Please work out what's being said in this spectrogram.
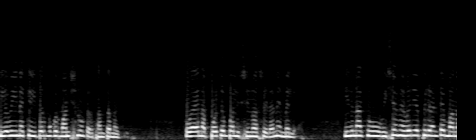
ఇక ఈయనకి ఇద్దరు ముగ్గురు మనుషులు ఉంటారు సంతనకి ఒక ఆయన పోచంపల్లి శ్రీనివాస్ రెడ్డి అని ఎమ్మెల్యే. ఇది నాకు విషయం ఎవరు చెప్పారు అంటే మన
